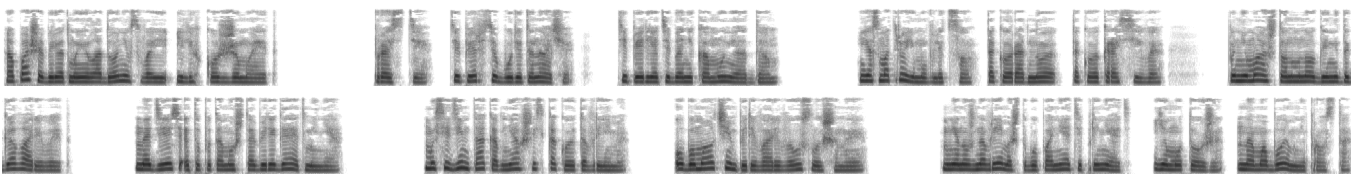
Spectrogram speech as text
а Паша берет мои ладони в свои и легко сжимает. «Прости, теперь все будет иначе. Теперь я тебя никому не отдам. Я смотрю ему в лицо, такое родное, такое красивое. Понимаю, что он многое не договаривает. Надеюсь, это потому, что оберегает меня. Мы сидим так, обнявшись какое-то время. Оба молчим, переваривая услышанное. Мне нужно время, чтобы понять и принять. Ему тоже, нам обоим непросто.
